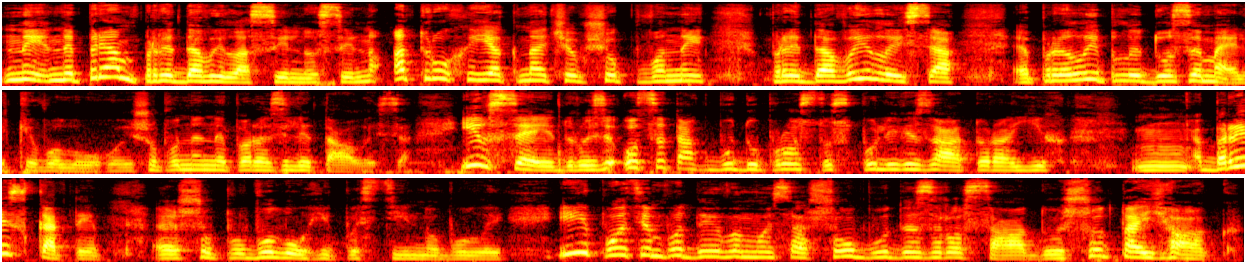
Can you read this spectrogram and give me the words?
не, не прям придавила сильно-сильно, а трохи, як наче, щоб вони придавилися, е, прилипли до земельки вологої, щоб вони не порозліталися. І все, і, друзі, оце так буду просто з полівізатора їх бризкати, е, щоб вологі постійно були. І потім подивимося, що буде з розсадою, що та як.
